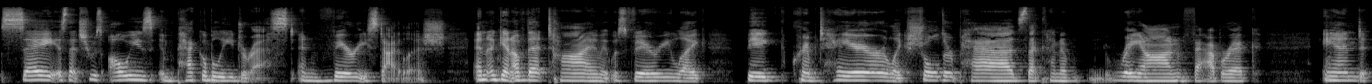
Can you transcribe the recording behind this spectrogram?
say is that she was always impeccably dressed and very stylish. And again, of that time, it was very like big crimped hair, like shoulder pads, that kind of rayon fabric. And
